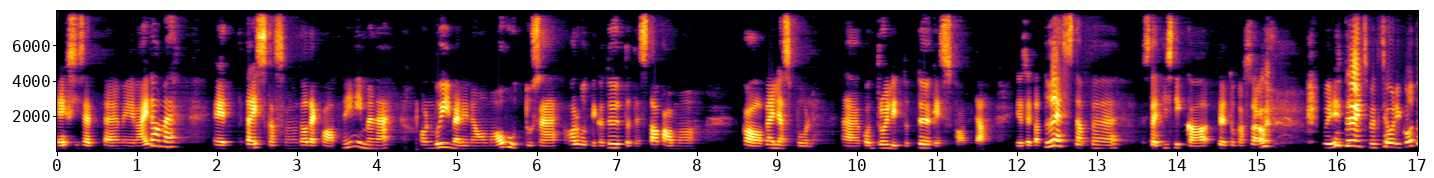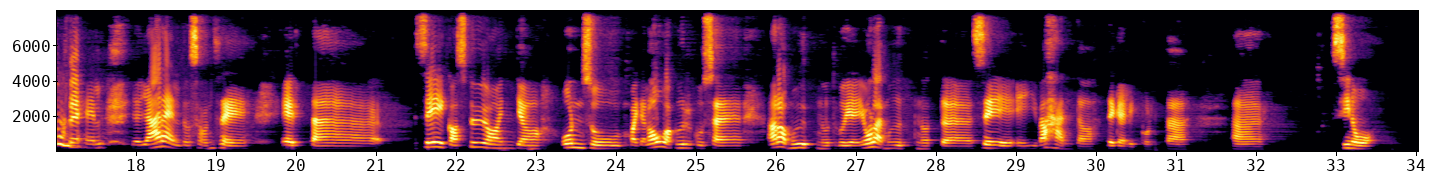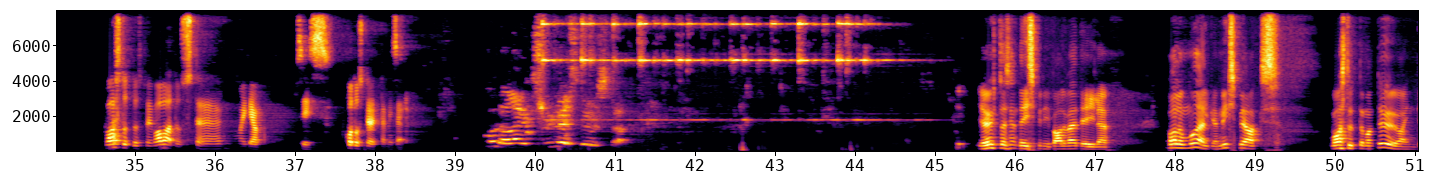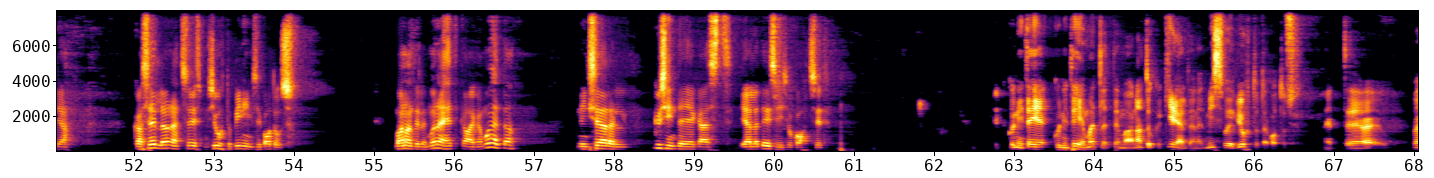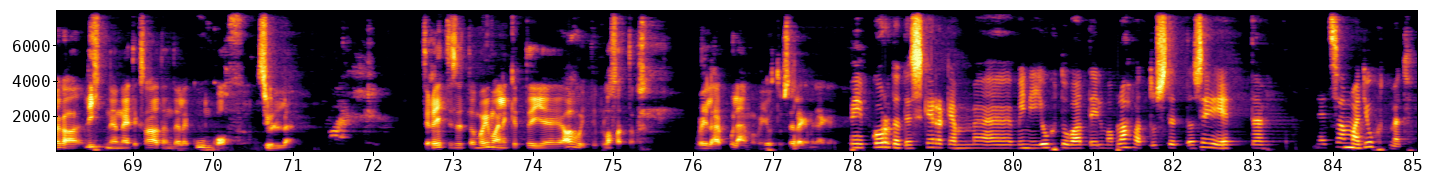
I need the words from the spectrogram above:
ehk siis, et äh, me väidame, et täiskasvanud adekvaatne inimene on võimeline oma ohutuse arvutiga töötades tagama ka väljaspool kontrollitud töökeskkonda. Ja seda tõestab statistika Töötukassa või Tööinspektsiooni kodulehel ja järeldus on see, et äh, see, kas tööandja on su, ma ei tea, lauakõrguse ära mõõtnud või ei ole mõõtnud, äh, see ei vähenda tegelikult äh, äh, sinu vastutust või vabadust, ma ei tea, siis kodus töötamisel. on aeg üles tõusta ja ühtlasi on teistpidi palve teile. palun mõelge, miks peaks vastutama tööandja ka selle õnnetuse eest, mis juhtub inimese kodus. ma annan teile mõne hetke aega mõelda ning seejärel küsin teie käest jälle teie seisukohtasid. Kuni teie, kuni teie mõtlete, ma natuke kirjeldan, et mis võib juhtuda kodus. et äh, väga lihtne on näiteks ajada endale kuum kohv sülle teoreetiliselt on võimalik, et teie arvuti plahvatab või läheb põlema või juhtub sellega midagi. Peep, kordades kergemini juhtuvad ilma plahvatusteta see, et needsamad juhtmed äh,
